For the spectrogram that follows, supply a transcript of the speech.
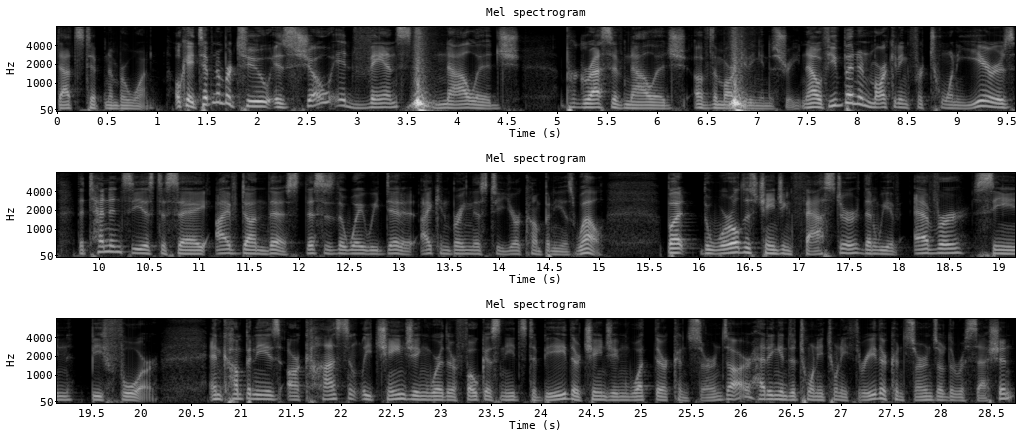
That's tip number one. Okay, tip number two is show advanced knowledge, progressive knowledge of the marketing industry. Now, if you've been in marketing for 20 years, the tendency is to say, I've done this. This is the way we did it. I can bring this to your company as well. But the world is changing faster than we have ever seen before. And companies are constantly changing where their focus needs to be. They're changing what their concerns are. Heading into 2023, their concerns are the recession.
